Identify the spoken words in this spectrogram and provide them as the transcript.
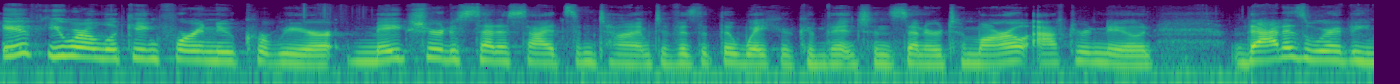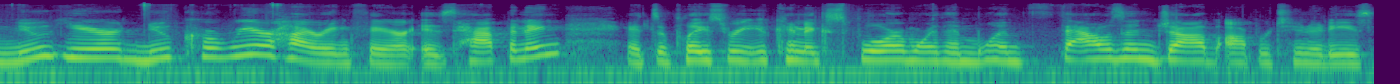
If you are looking for a new career, make sure to set aside some time to visit the Waco Convention Center tomorrow afternoon. That is where the New Year New Career Hiring Fair is happening. It's a place where you can explore more than 1,000 job opportunities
